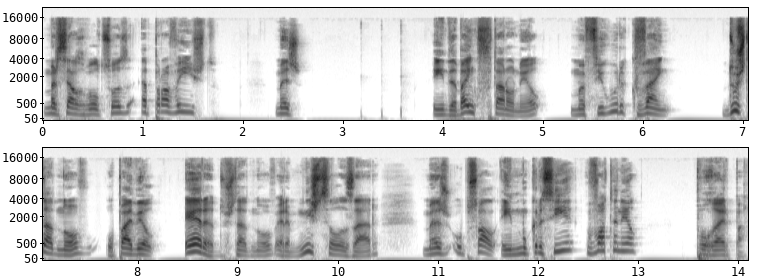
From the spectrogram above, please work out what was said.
Marcelo Rebelo de Sousa aprova isto. Mas ainda bem que votaram nele, uma figura que vem do Estado Novo, o pai dele era do Estado Novo, era ministro Salazar, mas o pessoal em democracia vota nele. Porreiro, pá.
